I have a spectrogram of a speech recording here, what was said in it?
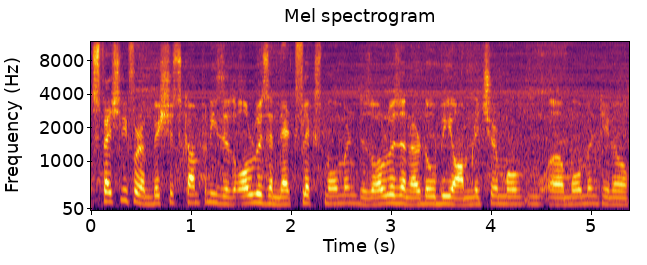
especially for ambitious companies, there's always a Netflix moment, there's always an Adobe Omniture mo uh, moment, you know.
